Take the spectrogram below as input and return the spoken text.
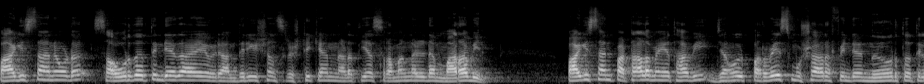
പാകിസ്ഥാനോട് സൗഹൃദത്തിന്റേതായ ഒരു അന്തരീക്ഷം സൃഷ്ടിക്കാൻ നടത്തിയ ശ്രമങ്ങളുടെ മറവിൽ പാകിസ്ഥാൻ പട്ടാള മേധാവി ജനറൽ പർവേസ് മുഷാറഫിന്റെ നേതൃത്വത്തിൽ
